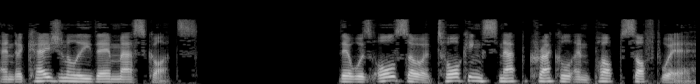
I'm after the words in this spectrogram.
and occasionally their mascots. There was also a talking Snap Crackle and Pop software.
